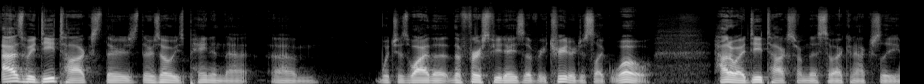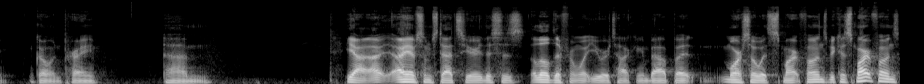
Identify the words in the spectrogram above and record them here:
as we detox, there's there's always pain in that, um, which is why the the first few days of retreat are just like, whoa, how do I detox from this so I can actually go and pray? Um, yeah, I, I have some stats here. This is a little different what you were talking about, but more so with smartphones because smartphones,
